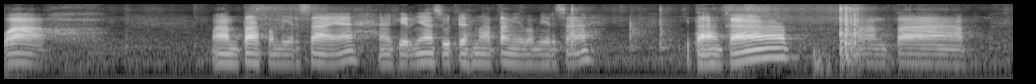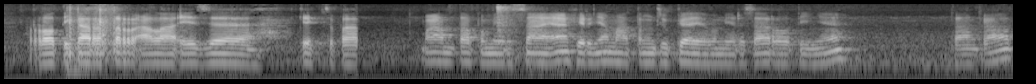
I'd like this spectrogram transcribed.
Wow mantap pemirsa ya. Akhirnya sudah matang ya pemirsa. Kita angkat. Mantap. Roti karakter ala Eza. Cake cepat. Mantap pemirsa ya. Akhirnya matang juga ya pemirsa rotinya. Kita angkat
